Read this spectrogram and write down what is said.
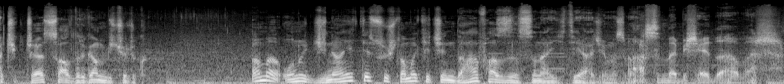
açıkça saldırgan bir çocuk. Ama onu cinayetle suçlamak için daha fazlasına ihtiyacımız var. aslında bir şey daha var.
